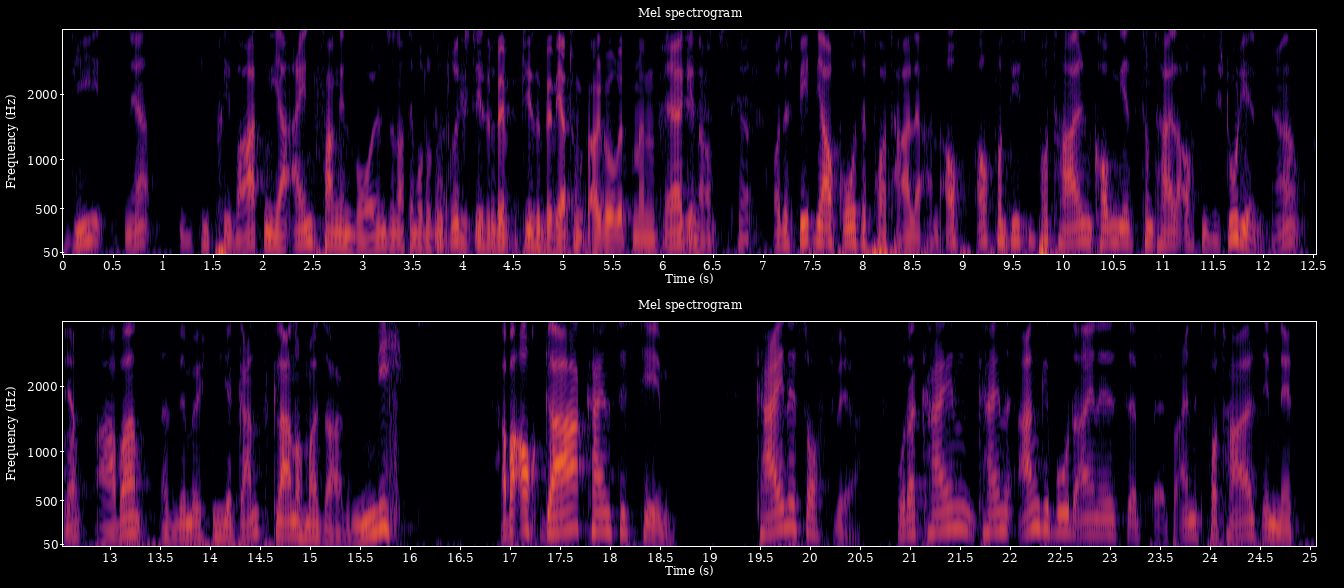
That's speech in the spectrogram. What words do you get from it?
die ja, die Privaten ja einfangen wollen, so nach dem Motto, du Die, drückst diese, Be diese Bewertungsalgorithmen. ja, die, genau. Ja. Und es bieten ja auch große Portale an. Auch, auch von diesen Portalen kommen jetzt zum Teil auch diese Studien. Ja? Ja. Aber, also wir möchten hier ganz klar nochmal sagen, nichts, aber auch gar kein System, keine Software oder kein, kein Angebot eines, äh, eines Portals im Netz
